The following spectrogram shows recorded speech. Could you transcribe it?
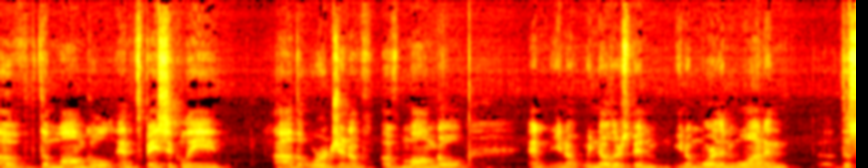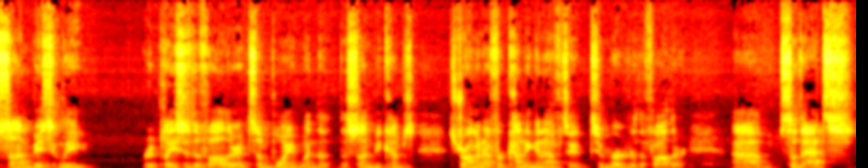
of the Mongul, and it's basically uh, the origin of, of Mongul. And, you know, we know there's been, you know, more than one, and the son basically replaces the father at some point when the, the son becomes strong enough or cunning enough to, to murder the father. Um, so that's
